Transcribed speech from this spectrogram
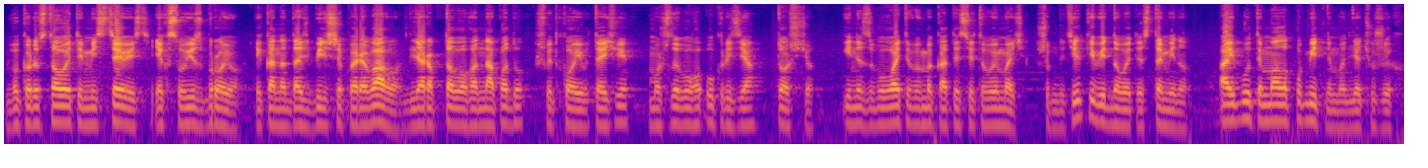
Використовуйте місцевість як свою зброю, яка надасть більше перевагу для раптового нападу, швидкої втечі, можливого укриття тощо. І не забувайте вимикати світовий меч, щоб не тільки відновити стаміну, а й бути малопомітними для чужих.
